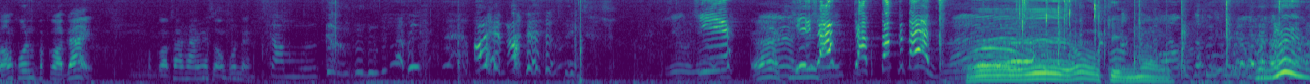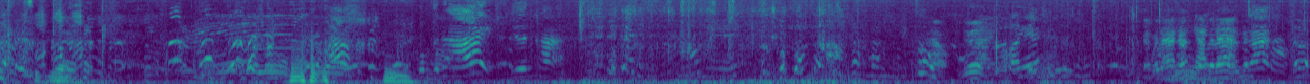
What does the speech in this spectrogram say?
สองคนประกอบได้ ประกอบท่าทางให้สองคนน่ะกำมือกำเอาเห็นเอาเห็นสิขี่เออขี่ขี่ช้างจับตั๊กแตนเฮ้ยโอ้เก่งมากเฮ้ยสุดยอดอืมกลุ่มสุดท้ายยืนค่ะอ้าวเริ่มจับเวลา ครับจับเวลาเวลาเริ่ม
